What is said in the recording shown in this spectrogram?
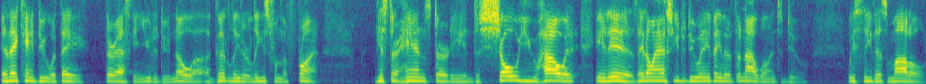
and they can't do what they, they're asking you to do. No, a, a good leader leads from the front, gets their hands dirty, and to show you how it, it is. They don't ask you to do anything that they're not willing to do. We see this modeled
